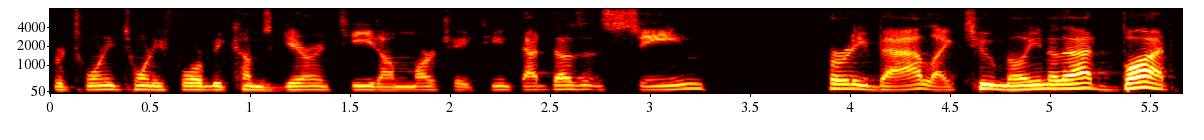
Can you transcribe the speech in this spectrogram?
for 2024 becomes guaranteed on March 18th. That doesn't seem pretty bad, like 2 million of that. But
